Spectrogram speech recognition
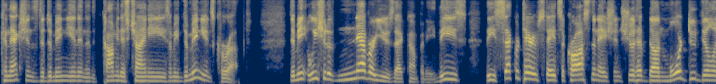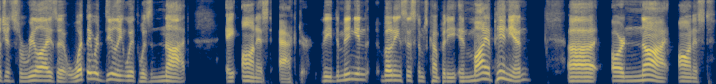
connections to Dominion and the communist Chinese. I mean, Dominion's corrupt. We should have never used that company. These these Secretary of States across the nation should have done more due diligence to realize that what they were dealing with was not a honest actor the Dominion Voting Systems Company, in my opinion, uh, are not honest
